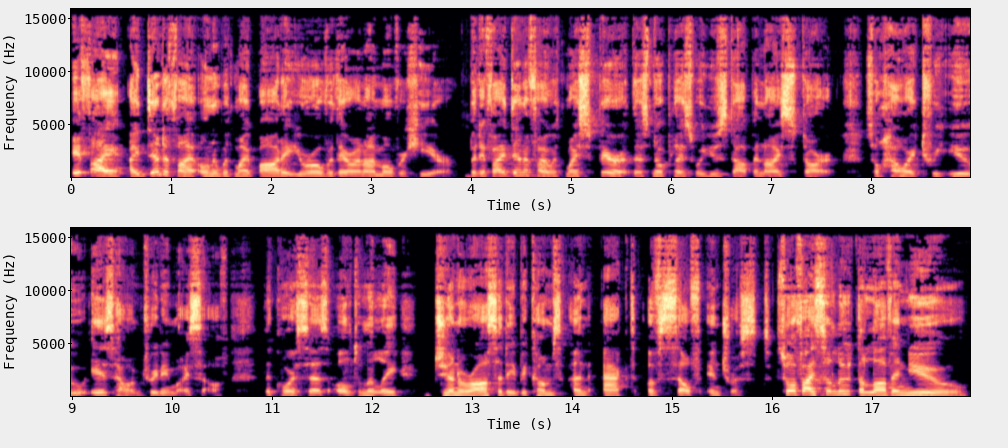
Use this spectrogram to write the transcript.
If I identify only with my body, you're over there and I'm over here. But if I identify with my spirit, there's no place where you stop and I start. So how I treat you is how I'm treating myself the Course says ultimately generosity becomes an act of self interest. So if I salute the love in you,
